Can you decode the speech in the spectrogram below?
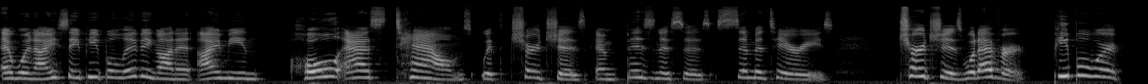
And when I say people living on it, I mean whole ass towns with churches and businesses, cemeteries, churches, whatever. People were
